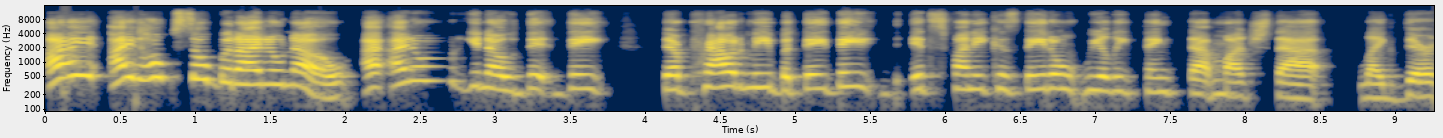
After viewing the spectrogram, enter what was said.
I I hope so, but I don't know. I, I don't, you know, they they they're proud of me, but they they it's funny because they don't really think that much that like they're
